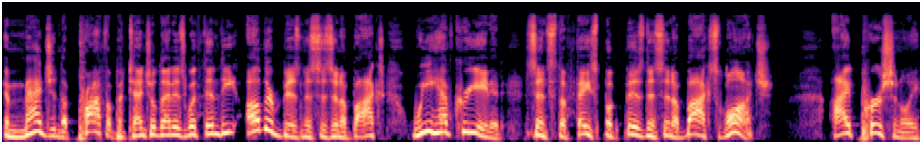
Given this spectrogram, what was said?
imagine the profit potential that is within the other businesses in a box we have created since the Facebook Business in a Box launch. I personally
